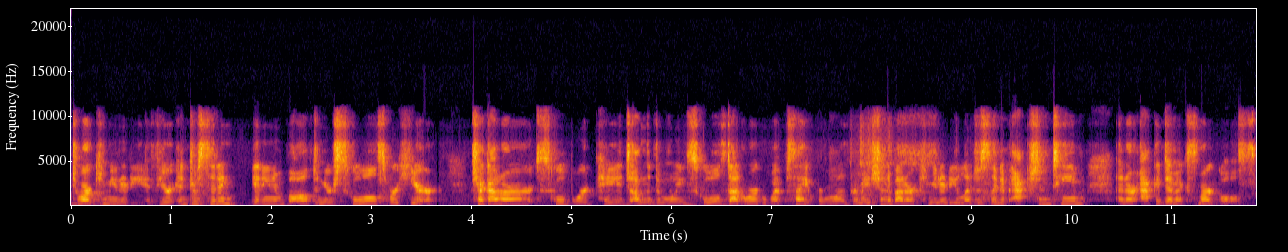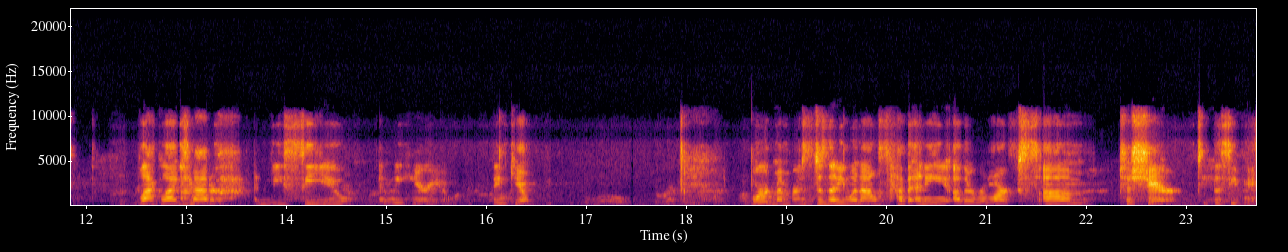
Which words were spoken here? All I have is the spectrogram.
To our community, if you're interested in getting involved in your schools, we're here. Check out our school board page on the Des Moines Schools.org website for more information about our community legislative action team and our academic SMART goals. Black Lives Matter, and we see you and we hear you. Thank you. Board members, does anyone else have any other remarks um, to share this evening?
